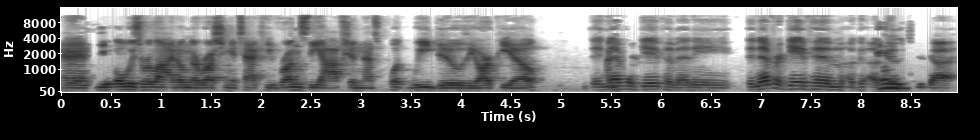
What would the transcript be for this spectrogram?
And he always relied on the rushing attack. He runs the option. That's what we do, the RPO. They never gave him any. They never gave him a, a go-to guy.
